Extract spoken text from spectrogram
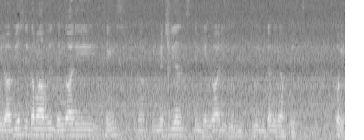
we'll obviously come up with Bengali things. The materials in Bengali will, will be coming up with. Okay,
